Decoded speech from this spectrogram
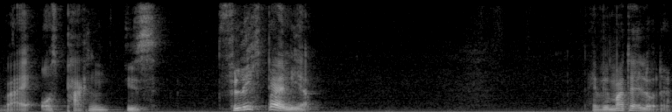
Weil auspacken ist Pflicht bei mir. Heavy Mattel, Leute.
